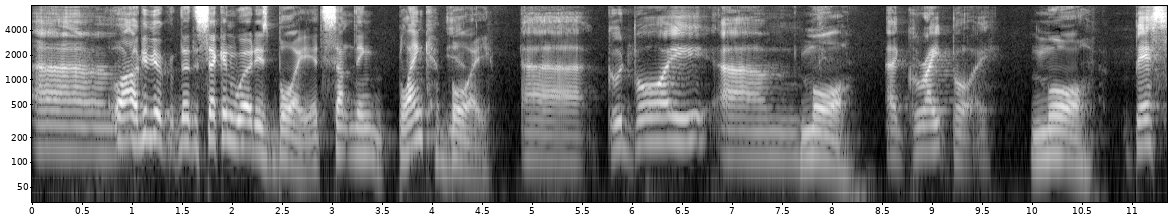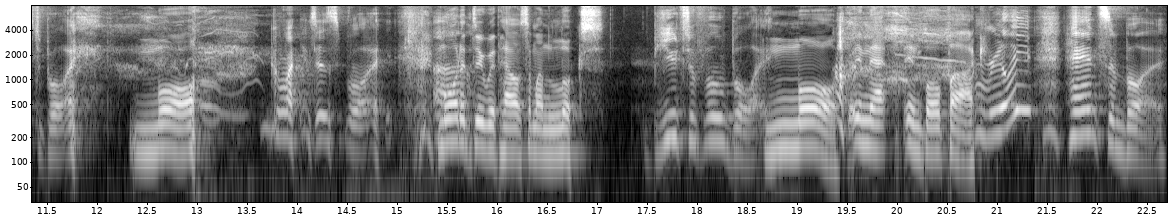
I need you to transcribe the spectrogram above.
um, Well, I'll give you the, the second word is boy. It's something blank boy. uh, good boy, um, More. a great boy, More. best boy, More. greatest boy. More to uh, do with how someone looks. Beautiful boy. More in that in ballpark. Really? Handsome boy.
